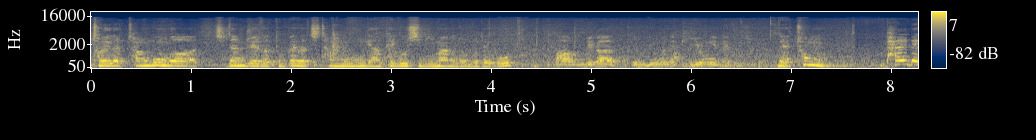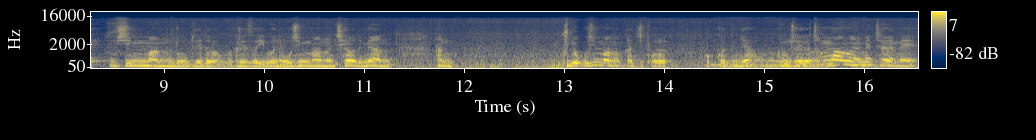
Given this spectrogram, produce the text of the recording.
저희가 장본 거 지난주에서 돈 빼서 장본 게 한 152만 원 정도 되고 아 우리가 그 이번에 비용이 되고 네, 총 890만 원 정도 되더라고요. 그래서 이번에 50만 원 채워두면 한 950만 원까지 벌었거든요. 그럼 저희가 천만 원을 맨 처음에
